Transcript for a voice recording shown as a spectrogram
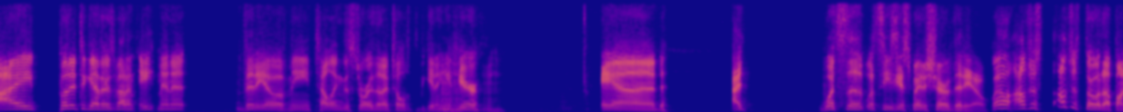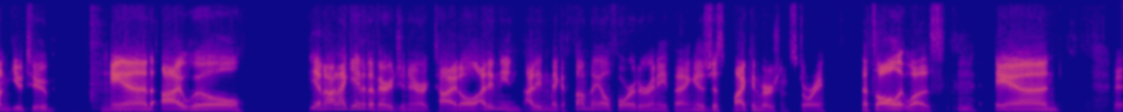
I put it together. It's about an eight minute video of me telling the story that I told at the beginning of Mhm, here. mhm. And I, what's the what's the easiest way to share a video? Well, I'll just I'll just throw it up on YouTube, Mhm. and I will, you know, and I gave it a very generic title. I didn't even I didn't make a thumbnail for it or anything. It's Mm. just my conversion story. That's all it was. Mm. And Uh,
